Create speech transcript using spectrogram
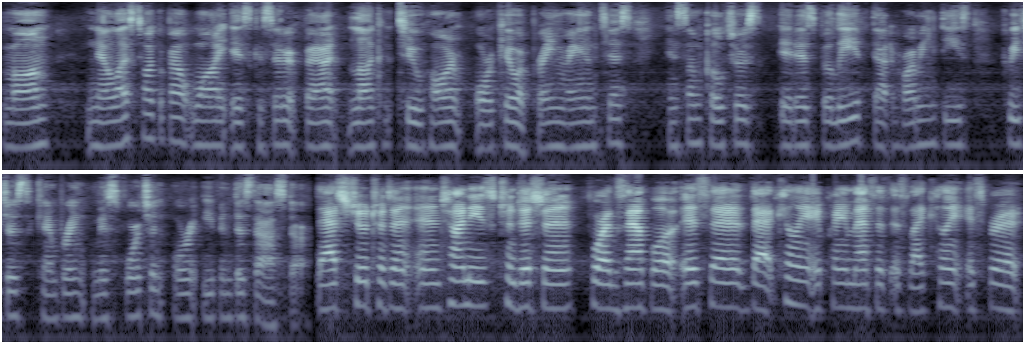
Mom. Now let's talk about why it's considered bad luck to harm or kill a praying mantis. In some cultures, it is believed that harming these creatures can bring misfortune or even disaster. That's true. In Chinese tradition, for example, it said that killing a praying mantis is like killing a spirit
